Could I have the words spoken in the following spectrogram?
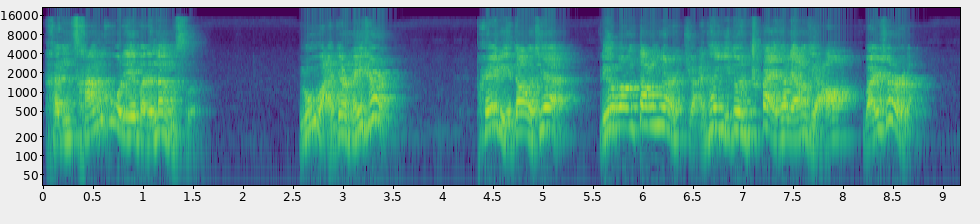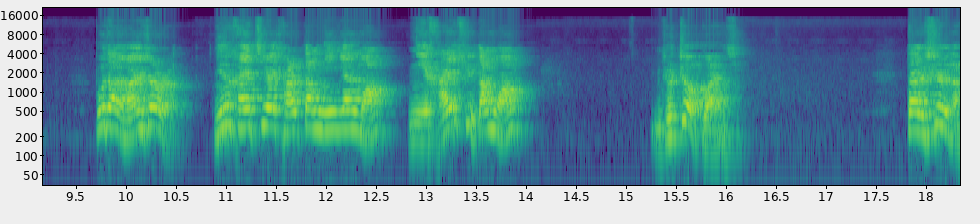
很残酷的也把他弄死。卢绾这儿没事，赔礼道歉。刘邦当面卷他一顿，踹他两脚，完事儿了。不但完事儿了，您还接茬当您燕王，你还去当王。你说这关系？但是呢，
